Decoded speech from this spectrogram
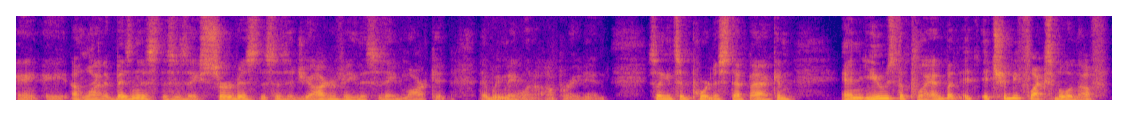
a, a line of business, this is a service, this is a geography, this is a market that we may want to operate in. So I think it's important to step back and, and use the plan, but it, it should be flexible enough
